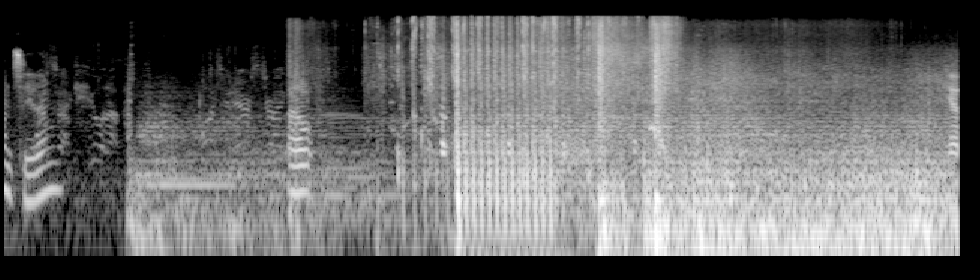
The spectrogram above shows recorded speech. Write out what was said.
Anyone see them? Oh. Yeah,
